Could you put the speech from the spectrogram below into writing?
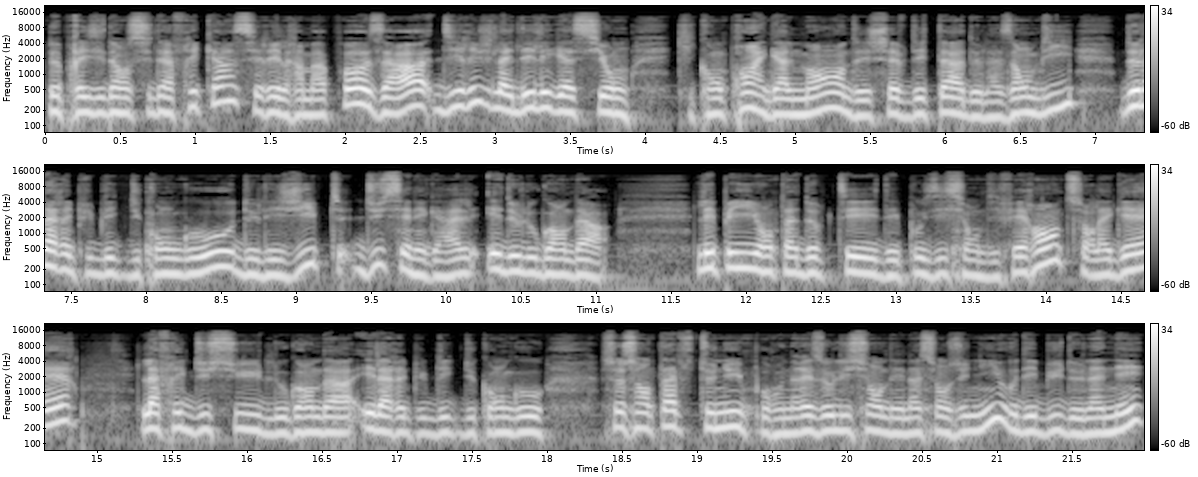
Le président sud-africain Cyril Ramaphosa dirige la délégation qui comprend également des chefs d'État de la Zambie, de la République du Congo, de l'Égypte, du Sénégal et de l'Ouganda. Les pays ont adopté des positions différentes sur la guerre. L'Afrique du Sud, l'Ouganda et la République du Congo se sont abstenus pour une résolution des Nations Unies au début de l'année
